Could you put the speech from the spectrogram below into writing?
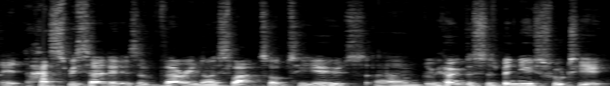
It has to be said, it is a very nice laptop to use, and we hope this has been useful to you.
